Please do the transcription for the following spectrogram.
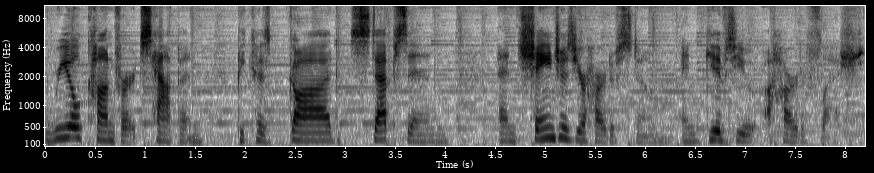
real converts happen because God steps in and changes your heart of stone and gives you a heart of flesh.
